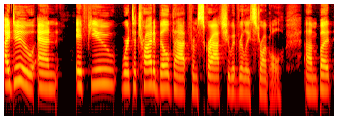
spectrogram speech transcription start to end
I do, and if you were to try to build that from scratch, you would really struggle. Um, but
